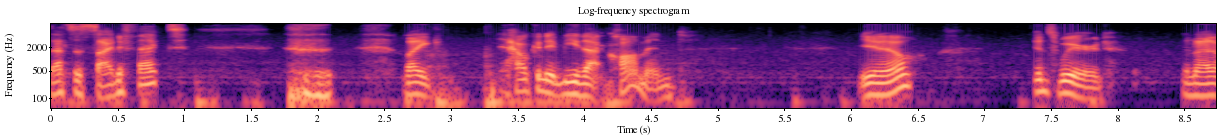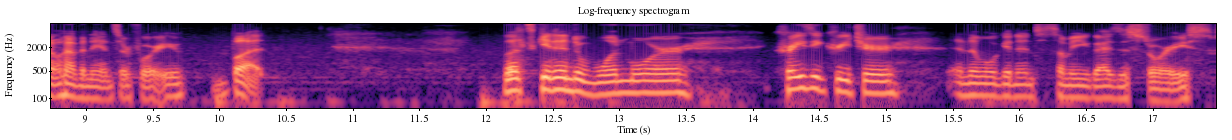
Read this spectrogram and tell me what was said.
that's a side effect like, how can it be that common? You know? It's weird. And I don't have an answer for you. But let's get into one more crazy creature and then we'll get into some of you guys' stories.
